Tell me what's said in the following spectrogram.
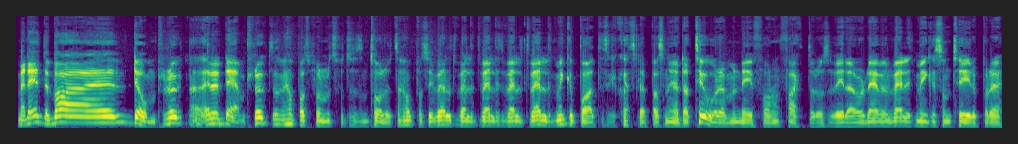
Men det är inte bara eh, de produkterna, eller den produkten vi hoppas på under 2012. Utan hoppas vi väldigt, väldigt, väldigt, väldigt, väldigt mycket på att det ska släppas nya datorer med ny formfaktor och så vidare. Och det är väl väldigt mycket som tyder på det.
